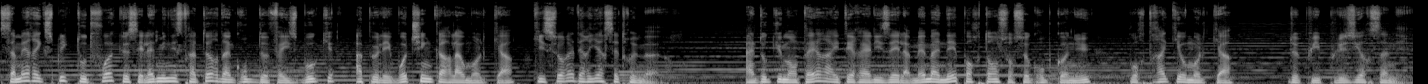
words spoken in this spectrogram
sa mère explique toutefois que c'est l'administrateur d'un groupe de Facebook appelé Watching Carla Molka qui serait derrière cette rumeur. Un documentaire a été réalisé la même année portant sur ce groupe connu pour traquer Omolka depuis plusieurs années.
